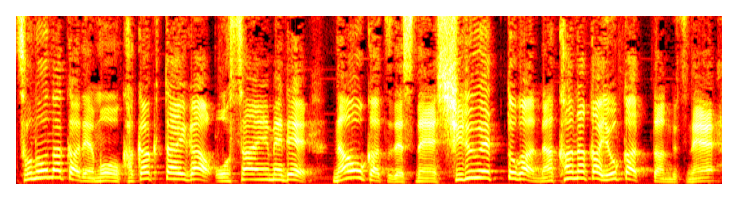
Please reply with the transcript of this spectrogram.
その中でも価格帯が抑えめで、なおかつですね、シルエットがなかなか良かったんですね。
